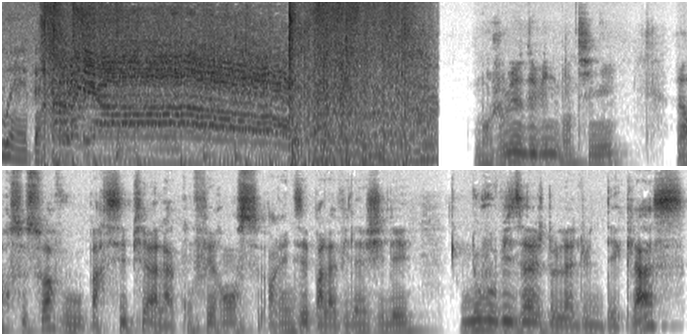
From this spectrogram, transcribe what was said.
Web. Bonjour Ludovine Bantini. Alors ce soir, vous participiez à la conférence organisée par la Villa Gilet Nouveau visage de la lutte des classes,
